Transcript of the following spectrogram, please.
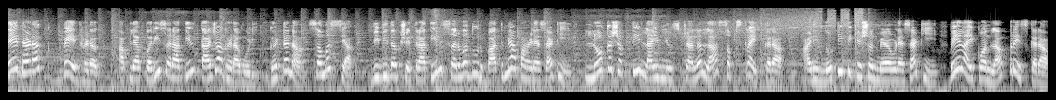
दे धडक बेधडक आपल्या परिसरातील ताज्या घडामोडी घटना समस्या विविध क्षेत्रातील सर्वदूर बातम्या पाहण्यासाठी लोकशक्ती लाईव्ह न्यूज चॅनलला सबस्क्राईब करा आणि नोटिफिकेशन मिळवण्यासाठी बेल आयकॉनला प्रेस करा.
